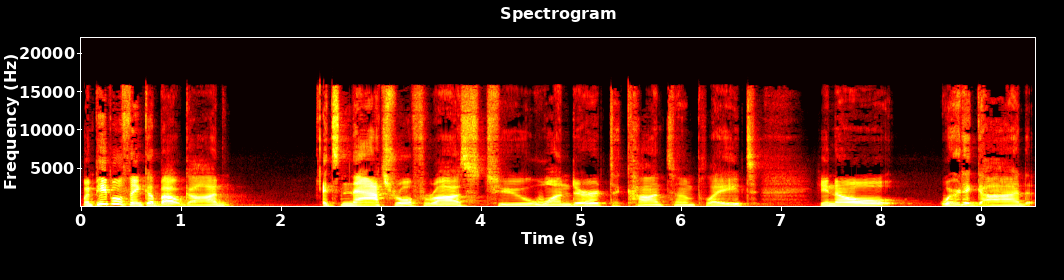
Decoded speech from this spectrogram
when people think about God, it's natural for us to wonder, to contemplate, you know, where did God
